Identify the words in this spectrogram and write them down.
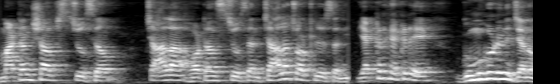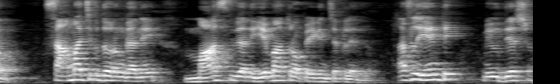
మటన్ షాప్స్ చూసాం చాలా హోటల్స్ చూశాను చాలా చోట్ల చూశాను ఎక్కడికెక్కడే గుమ్ముగుడిని జనం సామాజిక దూరం కానీ మాస్క్ కానీ ఏమాత్రం ఉపయోగించట్లేదు. అసలు ఏంటి మీ ఉద్దేశం?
